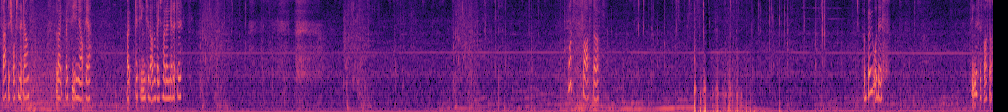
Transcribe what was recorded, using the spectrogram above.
So I have to shorten it down, like by. Like getting to the other place I get to. What's faster? A or this? Think this is faster.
